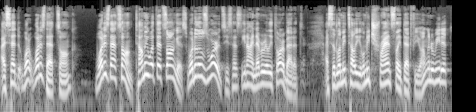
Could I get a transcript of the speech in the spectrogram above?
I said, what, what is that song? What is that song? Tell me what that song is. What are those words? He says, You know, I never really thought about it. I said, Let me tell you, let me translate that for you. I'm going to read it.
